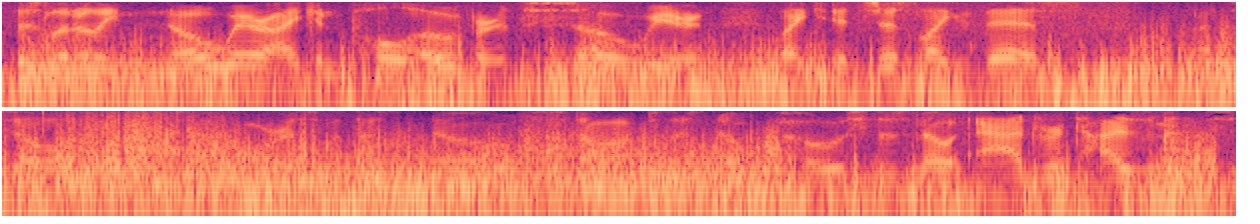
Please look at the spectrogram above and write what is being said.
There's literally nowhere I can pull over. It's so weird. Like, it's just like this until to the forest, but there's no stops, there's no posts, there's no advertisements.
